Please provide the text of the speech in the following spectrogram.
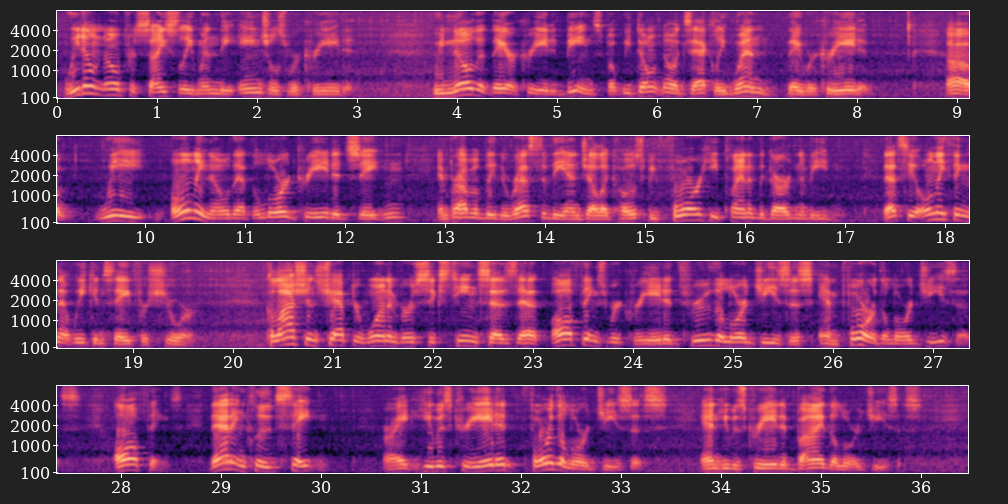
We don't know precisely when the angels were created. We know that they are created beings, but we don't know exactly when they were created. Uh, we only know that the Lord created Satan and probably the rest of the angelic host before he planted the Garden of Eden. That's the only thing that we can say for sure. Colossians chapter 1 and verse 16 says that all things were created through the Lord Jesus and for the Lord Jesus. All things. That includes Satan. Right? He was created for the Lord Jesus and he was created by the Lord Jesus.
